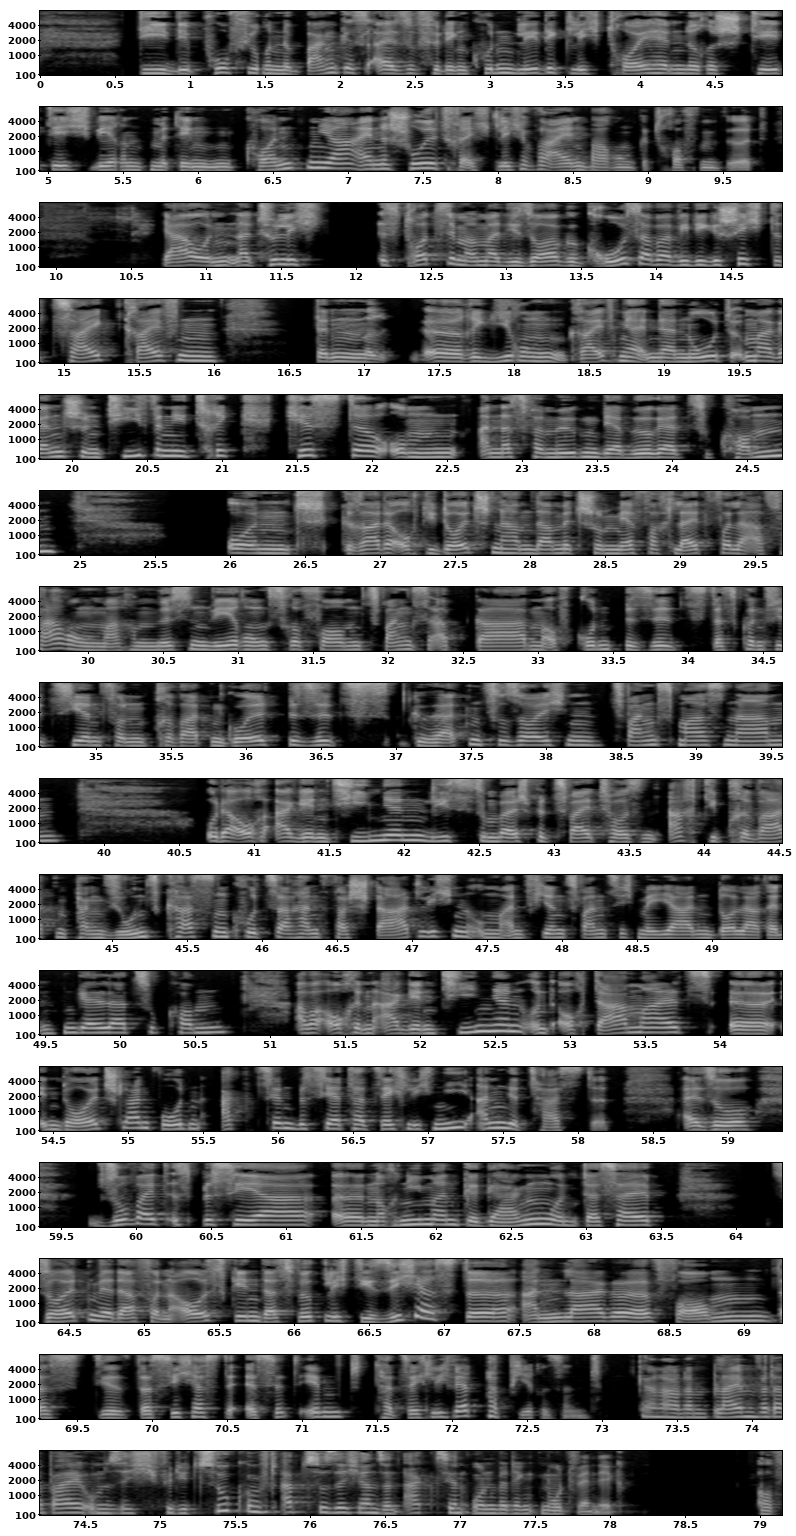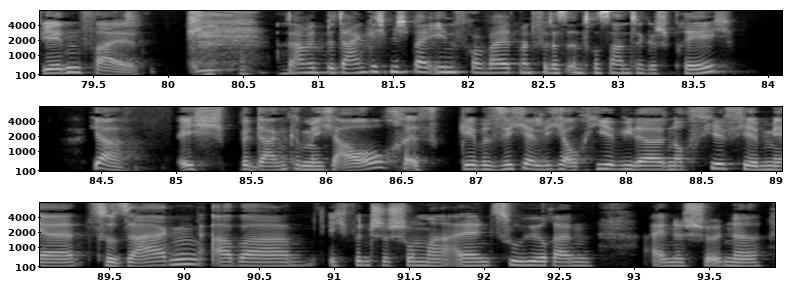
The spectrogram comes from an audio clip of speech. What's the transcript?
Die depotführende Bank ist also für den Kunden lediglich treuhänderisch tätig, während mit den Konten ja eine schuldrechtliche Vereinbarung getroffen wird. Ja, und natürlich ist trotzdem immer die Sorge groß, aber wie die Geschichte zeigt, greifen denn äh, Regierungen greifen ja in der Not immer ganz schön tief in die Trickkiste, um an das Vermögen der Bürger zu kommen. Und gerade auch die Deutschen haben damit schon mehrfach leidvolle Erfahrungen machen müssen. Währungsreformen, Zwangsabgaben auf Grundbesitz, das Konfizieren von privatem Goldbesitz gehörten zu solchen Zwangsmaßnahmen. Oder auch Argentinien ließ zum Beispiel 2008 die privaten Pensionskassen kurzerhand verstaatlichen, um an 24 Milliarden Dollar Rentengelder zu kommen. Aber auch in Argentinien und auch damals äh, in Deutschland wurden Aktien bisher tatsächlich nie angetastet. Also soweit ist bisher äh, noch niemand gegangen und deshalb sollten wir davon ausgehen, dass wirklich die sicherste Anlageform, dass die, das sicherste Asset eben tatsächlich Wertpapiere sind. Genau, dann bleiben wir dabei. Um sich für die Zukunft abzusichern, sind Aktien unbedingt notwendig. Auf jeden Fall. Damit bedanke ich mich bei Ihnen, Frau Weidmann, für das interessante Gespräch. Ja, ich bedanke mich auch. Es gäbe sicherlich auch hier wieder noch viel, viel mehr zu sagen, aber ich wünsche schon mal allen Zuhörern eine schöne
